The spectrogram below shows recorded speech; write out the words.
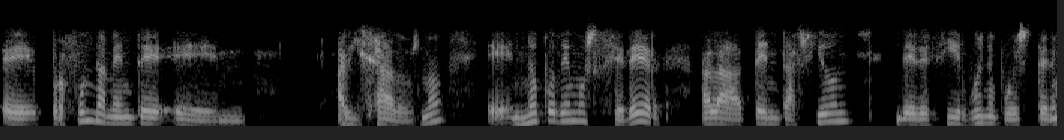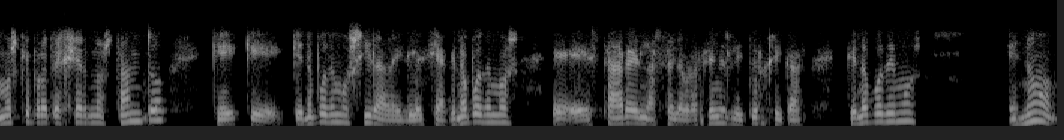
eh, profundamente eh, avisados, ¿no? no podemos ceder a la tentación de decir, bueno, pues tenemos que protegernos tanto que, que, no podemos ir a la iglesia, que no podemos eh, estar en las celebraciones litúrgicas, que no podemos... Eh, no,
